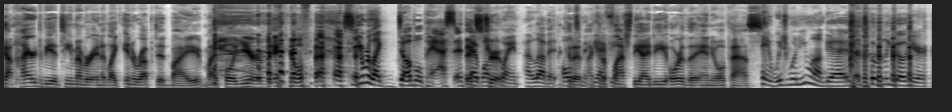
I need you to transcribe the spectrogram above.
got hired to be a team member and it like interrupted my my full year of the annual pass. so you were like double pass at, at one true. point. I love it. I Ultimate I could have flashed the ID or the annual pass. Hey, which one do you want, guys? I totally go here.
